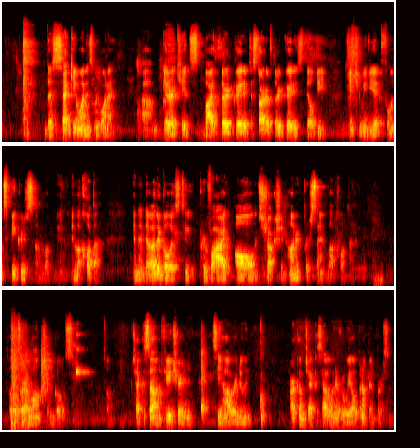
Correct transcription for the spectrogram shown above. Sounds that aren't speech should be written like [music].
The second one is we want to um, get our kids by third grade, at the start of third grade, is they'll be intermediate fluent speakers in Lakota. And then the other goal is to provide all instruction 100% Lakota. So those are our long-term goals. So check us out in the future and see how we're doing. Or come check us out whenever we open up in person.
